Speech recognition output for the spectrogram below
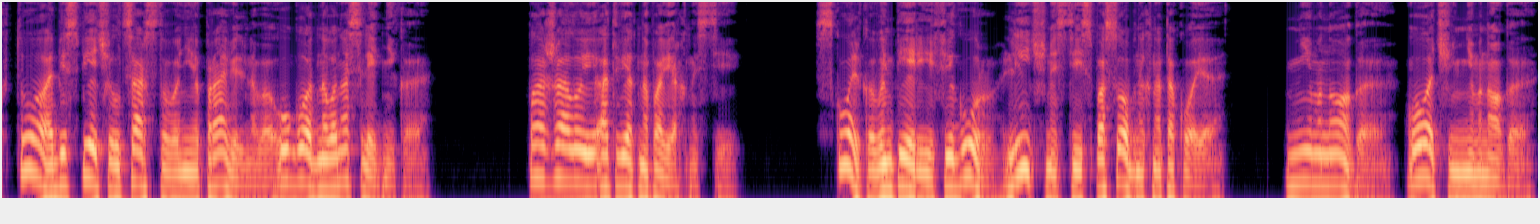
Кто обеспечил царствование правильного, угодного наследника? Пожалуй, ответ на поверхности. Сколько в империи фигур, личностей, способных на такое? Немного, очень немного.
